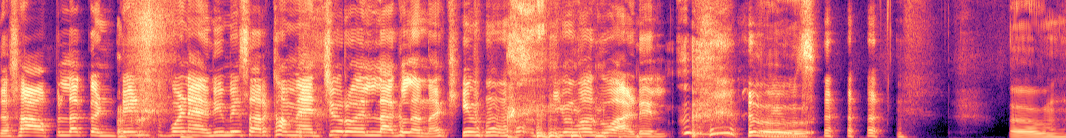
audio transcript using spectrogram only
जसा आपला कंटेंट पण अॅनिमे सारखा मॅच्युअर व्हायला लागला ना की मग वाढेल. अम,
